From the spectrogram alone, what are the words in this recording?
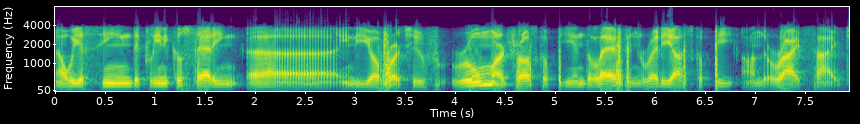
Now we are seeing the clinical setting uh, in the operative room, arthroscopy on the left and radioscopy on the right side.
